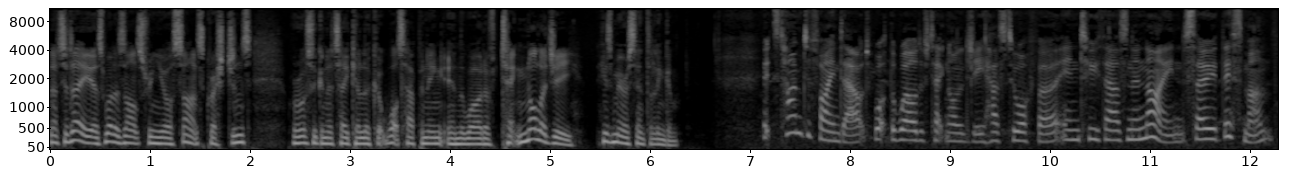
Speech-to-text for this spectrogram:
Now, today, as well as answering your science questions, we're also going to take a look at what's happening in the world of technology. Here's Meera Senthilingam. It's time to find out what the world of technology has to offer in 2009. So, this month,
